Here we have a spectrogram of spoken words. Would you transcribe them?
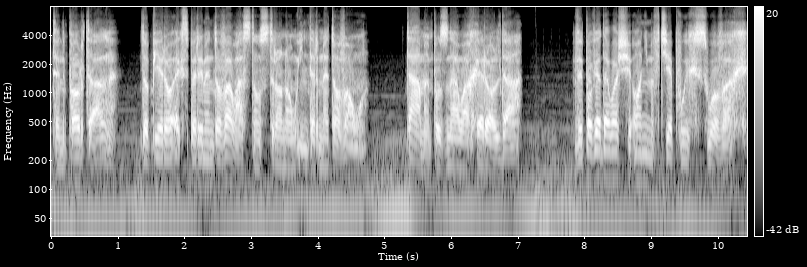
Ten portal dopiero eksperymentowała z tą stroną internetową. Tam poznała Herolda. Wypowiadała się o nim w ciepłych słowach.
